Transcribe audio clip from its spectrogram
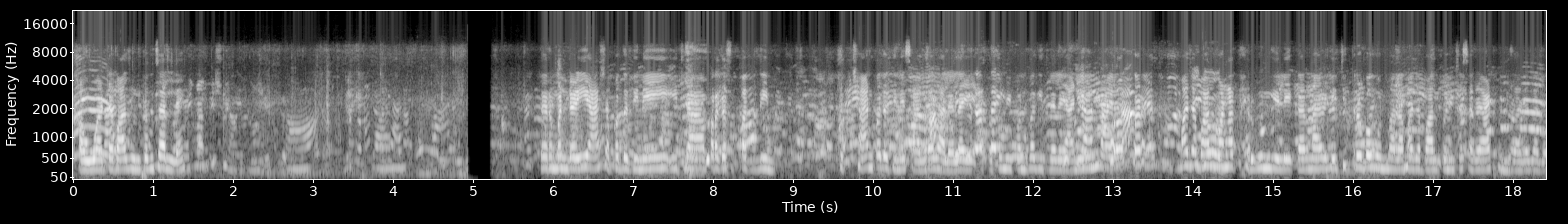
खाऊ वाटप अजून पण चाललंय. तर मंडळी अशा पद्धतीने इथला प्रजासत्ताक दिन खूप छान पद्धतीने साजरा झालेला आहे. आता तुम्ही पण बघितलेलं आहे. आणि खरोखर माझ्या बालपणात हरवून गेले. कारण हे चित्र बघून मला माझ्या बालपणीच्या सगळ्या आठवणी जाग्या झाल्या.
